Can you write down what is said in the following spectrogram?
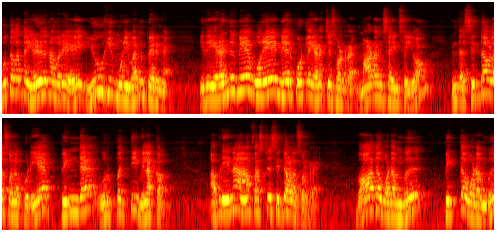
புத்தகத்தை எழுதினவர் யூகி முனிவர்னு பேருங்க. இதை ரெண்டுமே ஒரே நேர்கோட்டில் இணைச்சி சொல்கிறேன் மாடர்ன் சயின்ஸையும் இந்த சித்தாவில் சொல்லக்கூடிய பிண்ட உற்பத்தி விளக்கம். அப்படின்னா ஃபஸ்ட்டு சித்தாவில் சொல்கிறேன் வாத உடம்பு பித்த உடம்பு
